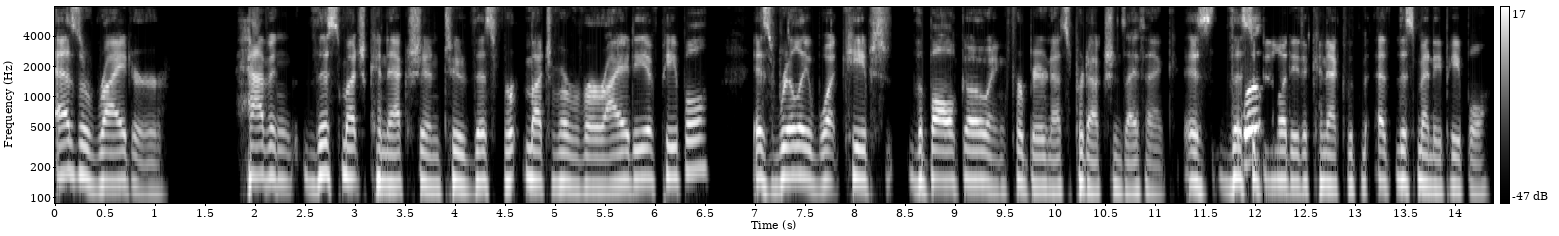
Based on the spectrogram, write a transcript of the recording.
as a writer having this much connection to this much of a variety of people is really what keeps the ball going for Beer Nuts Productions. I think is this well, ability to connect with uh, this many people.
